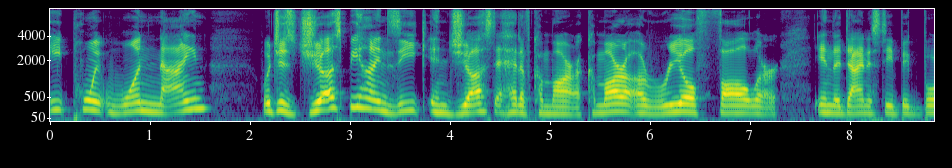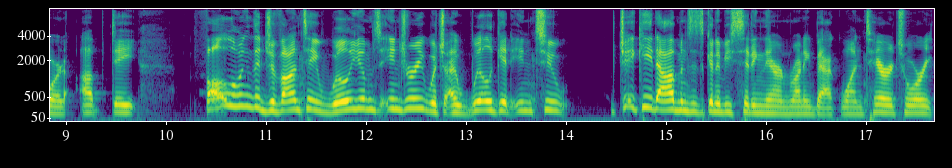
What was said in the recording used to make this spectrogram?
8.19, which is just behind Zeke and just ahead of Kamara. Kamara, a real faller in the dynasty big board update. Following the Javonte Williams injury, which I will get into, J.K. Dobbins is going to be sitting there in running back one territory.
